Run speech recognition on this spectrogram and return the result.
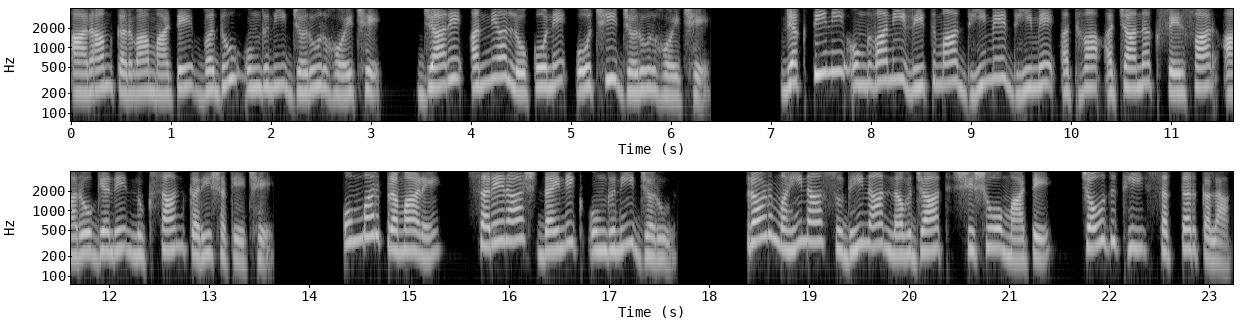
આરામ કરવા માટે વધુ ઊંઘની જરૂર હોય છે જ્યારે અન્ય લોકોને ઓછી જરૂર હોય છે. વ્યક્તિની ઊંઘવાની રીતમાં ધીમે ધીમે અથવા અચાનક ફેરફાર આરોગ્યને નુકસાન કરી શકે છે. ઉંમર પ્રમાણે સરેરાશ દૈનિક ઊંઘની જરૂર. ત્રણ મહિના સુધીના નવજાત શિશુઓ માટે ચૌદથી સત્તર કલાક.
